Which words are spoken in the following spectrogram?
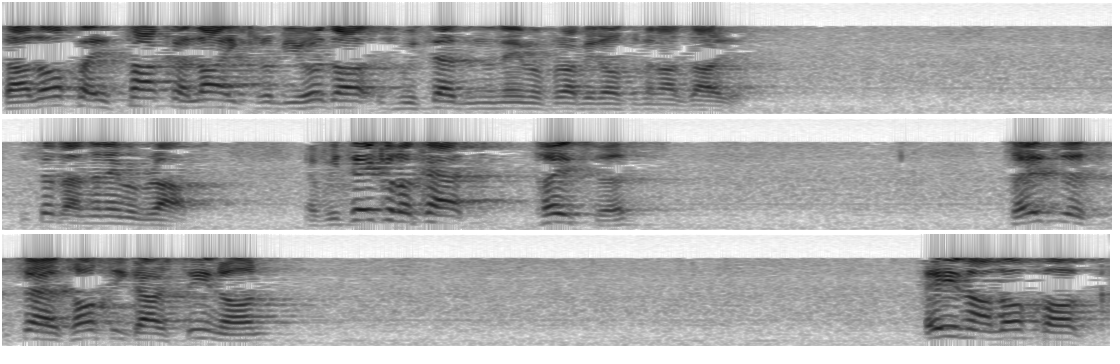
The halacha is taka like Rabbi Yehuda, who said in the name of Rabbi Elazar ben Azariah. He said that in the name of Rav. If we take a look at Tosfos, Tosfos says, Hochi Garcinon, Ein alocha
